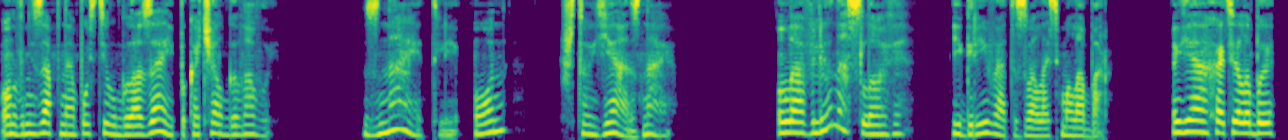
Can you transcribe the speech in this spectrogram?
Он внезапно опустил глаза и покачал головой. Знает ли он, что я знаю? «Ловлю на слове», — игриво отозвалась Малабар. «Я хотела бы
